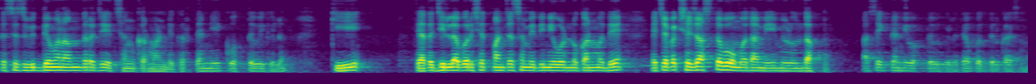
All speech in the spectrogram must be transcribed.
तसेच विद्यमान आमदार जे आहेत शंकर मांडेकर त्यांनी एक वक्तव्य केलं की ते आता जिल्हा परिषद पंचायत समिती निवडणुकांमध्ये याच्यापेक्षा जास्त बहुमत आम्ही मिळून दाखवू असं एक त्यांनी वक्तव्य केलं. त्याबद्दल काय सांग?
